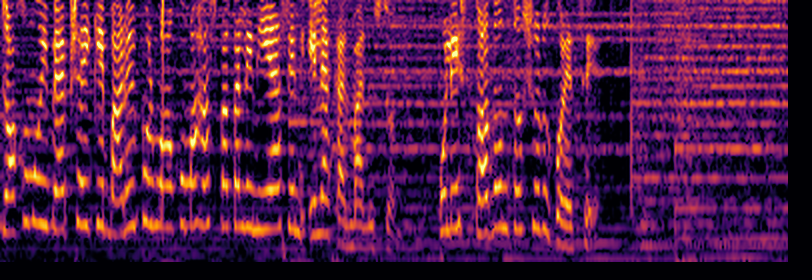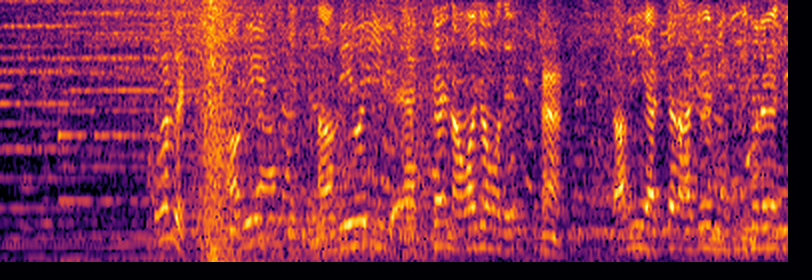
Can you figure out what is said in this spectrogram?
জখম ওই ব্যবসায়ীকে বারুইপুর মহকুমা হাসপাতালে নিয়ে আসেন এলাকার মানুষজন। পুলিশ তদন্ত শুরু করেছে। বলবেন আমি আমি ওই একটাই নামাজ আমাদের। হ্যাঁ। আমি একটার আগে মসজিদে চলে গেছি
